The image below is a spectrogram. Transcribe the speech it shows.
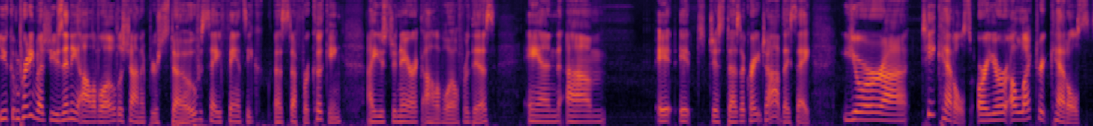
You can pretty much use any olive oil to shine up your stove, say fancy uh, stuff for cooking. I use generic olive oil for this, and um, it it just does a great job. They say your uh, tea kettles or your electric kettles,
